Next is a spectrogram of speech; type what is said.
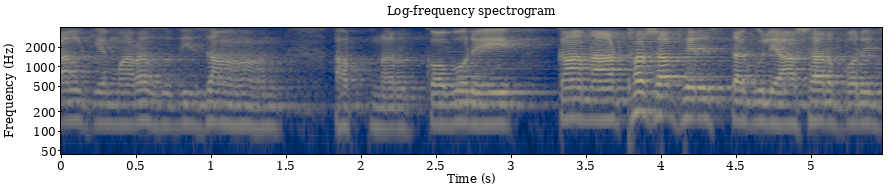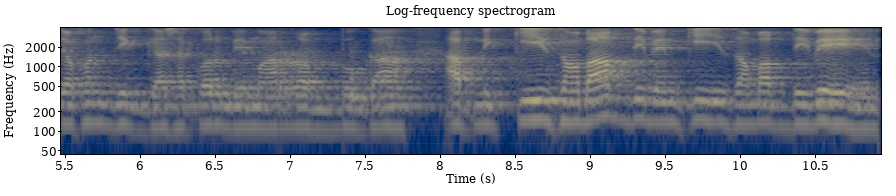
কালকে মারা যদি যান আপনার কবরে কানা ঠসা ফেরেস্তাগুলি আসার পরে যখন জিজ্ঞাসা করবে, মার রব্বুকা, আপনি কি জবাব দিবেন, কি জবাব দিবেন?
